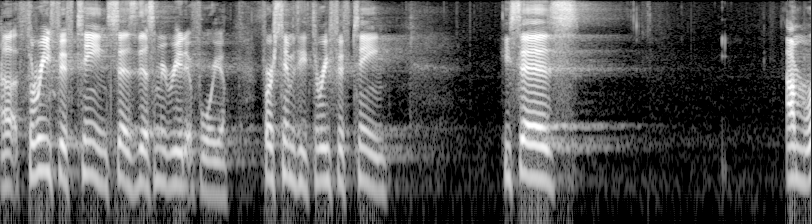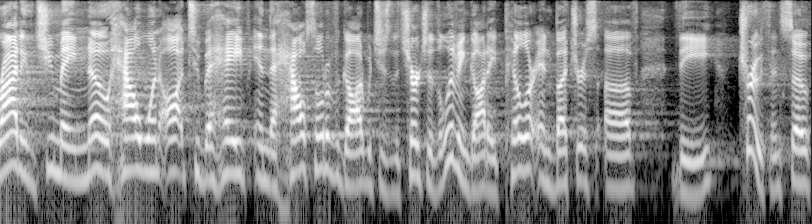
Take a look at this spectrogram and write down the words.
uh, 3.15 says this. Let me read it for you. 1 Timothy 3.15. He says, I'm writing that you may know how one ought to behave in the household of God, which is the church of the living God, a pillar and buttress of the truth. And so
